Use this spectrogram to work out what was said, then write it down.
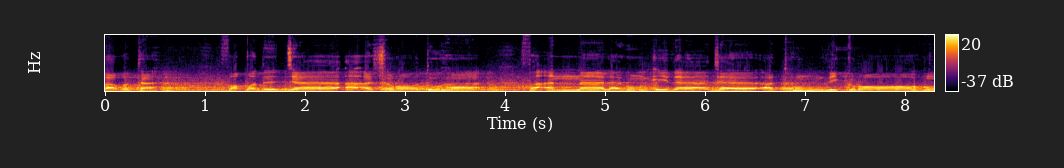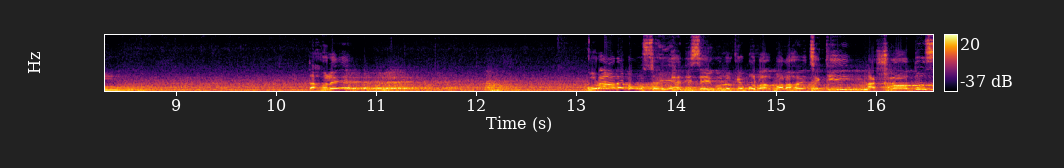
বাগতাহ فقد جاء أشراطها فأنى لهم إذا جاءتهم ذكراهم তাহলে কোরআন এবং সহি হাদিসে এগুলোকে বলা হয়েছে কি? আশরাতুস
